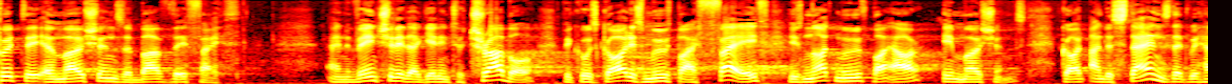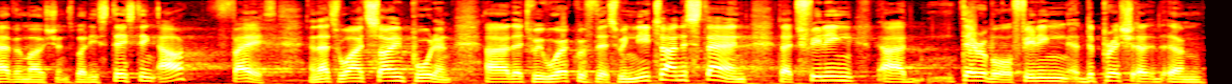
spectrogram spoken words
put their emotions above their faith. And eventually they get into trouble because God is moved by faith, He's not moved by our emotions. God understands that we have emotions, but He's testing our faith. And that's why it's so important uh, that we work with this. We need to understand that feeling uh, terrible, feeling depression, uh, um,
